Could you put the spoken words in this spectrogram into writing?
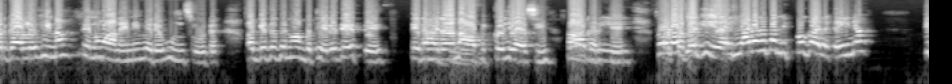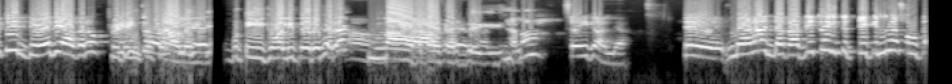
ਪਰ ਗੱਲ ਉਹੀ ਨਾ ਤੈਨੂੰ ਆਣੇ ਨਹੀਂ ਮੇਰੇ ਹੁਣ ਸੂਟ। ਅੱਗੇ ਤਾਂ ਤੈਨੂੰ ਮੈਂ ਬਥੇਰੇ ਦੇ ਦਿੱਤੇ ਤੇਰਾ ਮੇਰਾ ਨਾਪ ਇੱਕੋ ਜਿਹਾ ਸੀ ਤਾਂ ਕਰਕੇ। ਥੋੜਾ ਪਤਾ ਕੀ ਹੈ? ਪਹਿਲਾਂ ਤਾਂ ਤੁਹਾਨੂੰ ਇੱਕੋ ਗੱਲ ਕਹੀ ਨਾ। ਕਿ ਤੁਸੀਂ ਦੇ ਦਿਆ ਕਰੋ। ਫਿਟਿੰਗ fitting ਕਰਾ ਕਰਵਾਉਣਾ ਲੈਂਗੀ ਬੁਟੀਕ ਵਾਲੀ ਤੇਰੇ ਫਿਰ ਦਾ ਨਾਪ ਕਰ ਦੇਗੀ ਹੈਨਾ? ਸਹੀ ਗੱਲ ਆ। ਤੇ ਮੈਂ ਨਾ ਇਦਾਂ ਕਰਦੀ ਤੁਸੀਂ ਦਿੱਤੇ ਕਿੰਨੂੰ ਸੂਟ?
